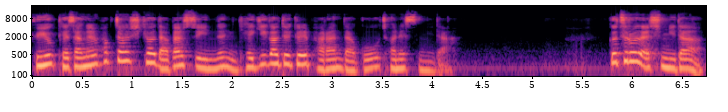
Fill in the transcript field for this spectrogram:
교육 대상을 확장시켜 나갈 수 있는 계기가 되길 바란다고 전했습니다. 끝으로 날씨입니다.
